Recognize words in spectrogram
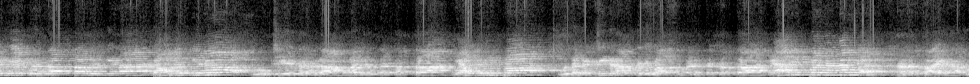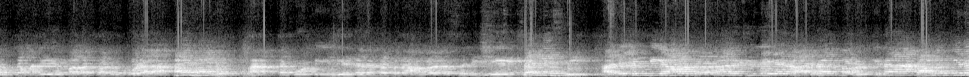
ಇದೇ ಗೋಕಾಕ್ ತಾಲೂಕಿನ ತಾಲೂಕಿನ ಸುಕ್ಷೇತ್ರ ಗ್ರಾಮವಾಗಿರ್ತಕ್ಕಂಥ ಯಾವ್ರಿಪ್ಪ ಉದಗಟ್ಟಿ ಗ್ರಾಮದಲ್ಲಿ ವಾಸ ಮಾಡಿರ್ತಕ್ಕಂಥ ಯಾರಿಪ್ಪ ನನ್ನವ ನನ್ನ ತಾಯಿನಾದ ಉತ್ತಮ ದೇವಿಯ ಪಾದಕ್ಕಾದ್ರೂ ಕೂಡ ಹೌದು ಅನಂತ ಕೋಟಿ ದೀರ್ಘದಂಡ ಪ್ರಣಾಮಗಳನ್ನು ಸಲ್ಲಿಸಿ ಸಲ್ಲಿಸಿ. ಅದೇ ರೀತಿ ಯಾವ ಬೆಳಗಾವಿ ಜಿಲ್ಲೆಯ ರಾಯಬಾಗ ತಾಲೂಕಿನ ತಾಲೂಕಿನ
